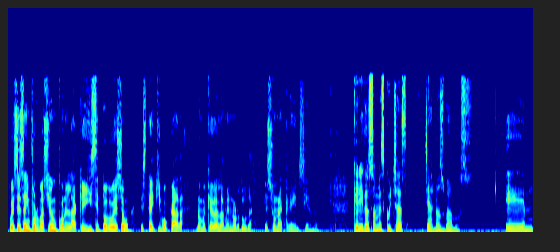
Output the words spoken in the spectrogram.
pues esa información con la que hice todo eso está equivocada, no me queda la menor duda, es una creencia, ¿no? Queridos o me escuchas, ya nos vamos. Em,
